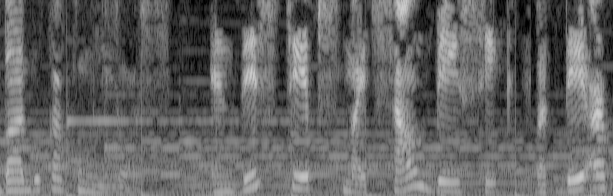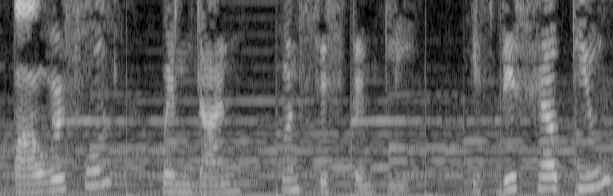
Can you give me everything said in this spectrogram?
bago ka kumilos. And these tips might sound basic, but they are powerful when done consistently. If this helped you,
